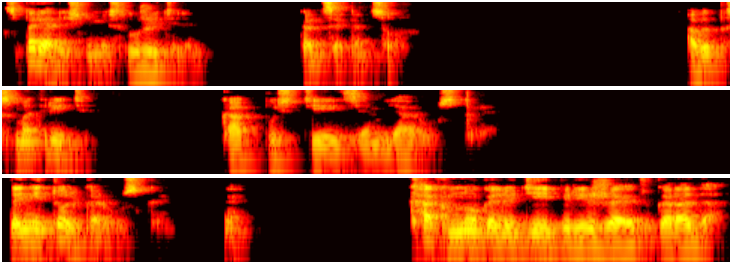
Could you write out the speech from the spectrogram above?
с порядочными служителями, в конце концов. А вы посмотрите, как пустеет земля русская. Да не только русская. Как много людей переезжают в города.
